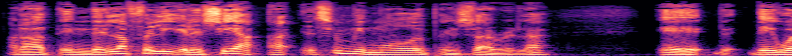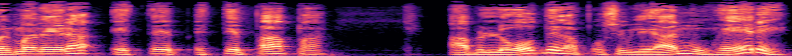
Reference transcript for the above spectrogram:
para atender la feligresía. Ah, Ese es mi modo de pensar, ¿verdad? Eh, de, de igual manera, este, este Papa habló de la posibilidad de mujeres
